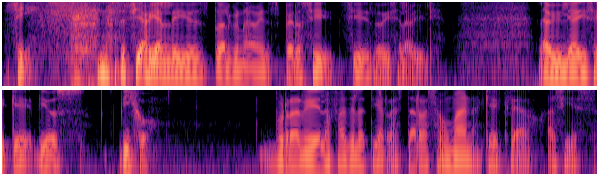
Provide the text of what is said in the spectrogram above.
Sí, no sé si habían leído esto alguna vez, pero sí, sí lo dice la Biblia. La Biblia dice que Dios dijo, borraré de la faz de la tierra esta raza humana que he creado, así es.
